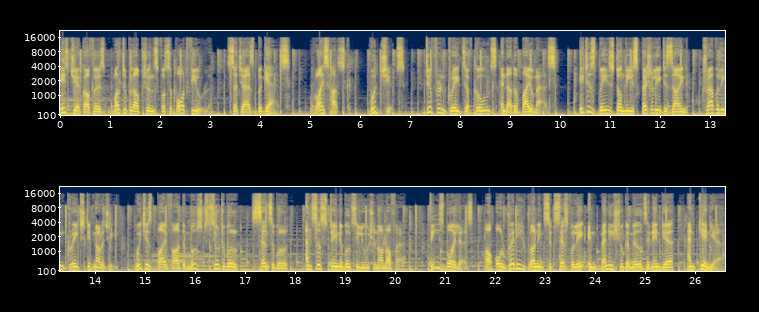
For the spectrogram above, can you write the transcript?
ISGEC offers multiple options for support fuel such as bagasse, rice husk, wood chips, different grades of coals and other biomass. It is based on the specially designed travelling grate technology, which is by far the most suitable, sensible and sustainable solution on offer. These boilers are already running successfully in many sugar mills in India and Kenya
